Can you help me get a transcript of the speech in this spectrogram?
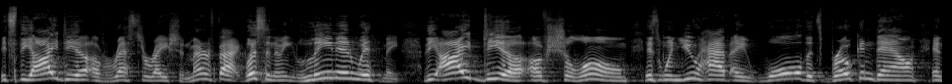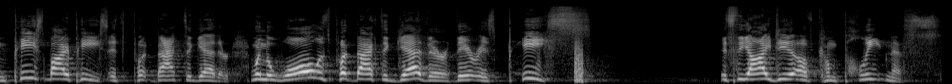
It's the idea of restoration. Matter of fact, listen to me, lean in with me. The idea of shalom is when you have a wall that's broken down and piece by piece it's put back together. When the wall is put back together, there is peace. It's the idea of completeness.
